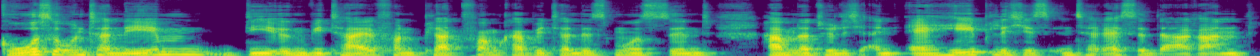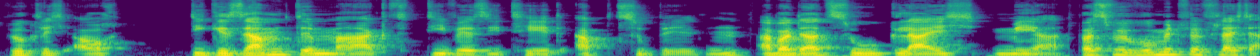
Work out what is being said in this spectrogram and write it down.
große Unternehmen, die irgendwie Teil von Plattformkapitalismus sind, haben natürlich ein erhebliches Interesse daran, wirklich auch die gesamte Marktdiversität abzubilden. Aber dazu gleich mehr. Was wir, womit wir vielleicht äh,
